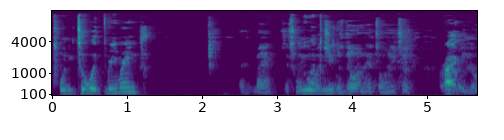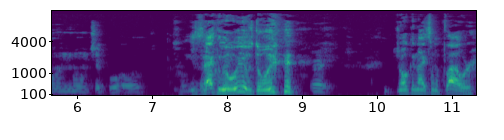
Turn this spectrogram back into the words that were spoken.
twenty two with three rings, Man, just 21, what you was doing at 22. right? Probably going on triple Exactly what we was doing. right. Drunken nights on the flower,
